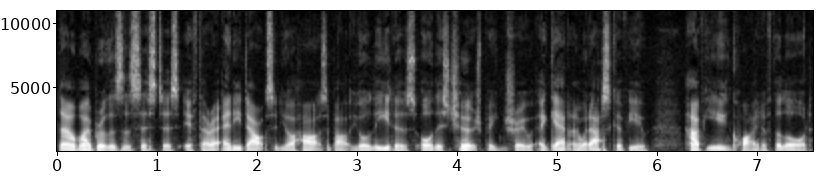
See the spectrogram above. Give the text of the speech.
Now, my brothers and sisters, if there are any doubts in your hearts about your leaders or this church being true, again I would ask of you, have ye inquired of the Lord?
